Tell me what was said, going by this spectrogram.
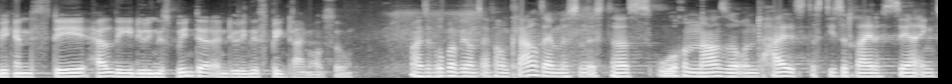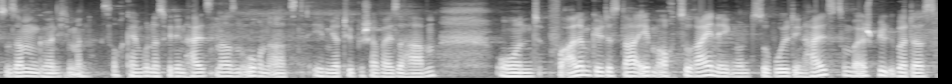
we can stay healthy during this winter and during the springtime also Also worüber wir uns einfach im Klaren sein müssen, ist, dass Ohren, Nase und Hals, dass diese drei sehr eng zusammengehören. Ich meine, es ist auch kein Wunder, dass wir den Hals-, Nasen-, Ohrenarzt eben ja typischerweise haben. Und vor allem gilt es da eben auch zu reinigen und sowohl den Hals zum Beispiel über das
